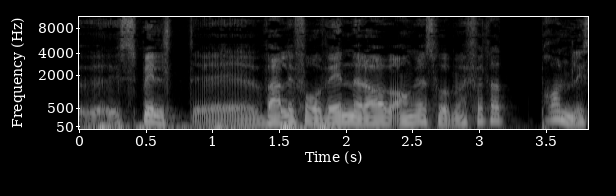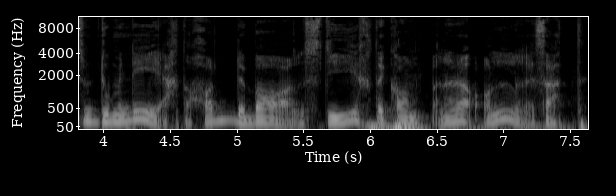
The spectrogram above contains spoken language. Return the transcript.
eh, spilt uh, veldig for å vinne da, angrepsfotball. Men jeg følte at Brann liksom dominerte, hadde ballen, styrte kampen. Det har jeg aldri sett.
